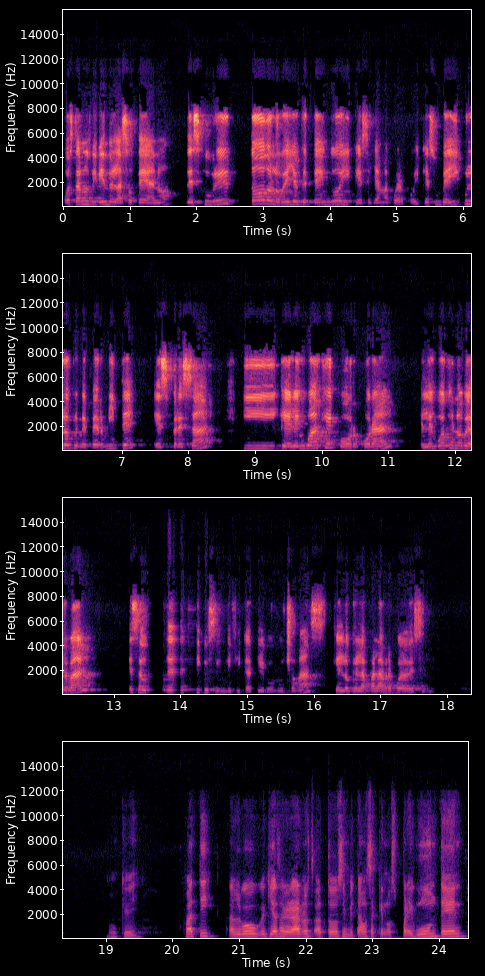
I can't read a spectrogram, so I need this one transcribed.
o estarnos viviendo en la azotea, ¿no? descubrir todo lo bello que tengo y que se llama cuerpo y que es un vehículo que me permite expresar y que el lenguaje corporal, el lenguaje no verbal, es auténtico y significativo, mucho más que lo que la palabra pueda decir. Ok. Fati, ¿algo que quieras agregarnos? A todos invitamos a que nos pregunten.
